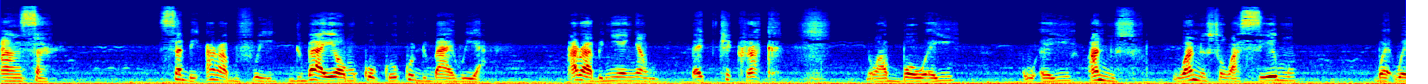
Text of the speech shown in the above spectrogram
ansa. Sɛbi arab fui dubai yɛ wɔn kɔ dubai ya arab ni wo bɛtwe crack na wabɔ ayi ayi anus wanus wasee mu wɛ wɛ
